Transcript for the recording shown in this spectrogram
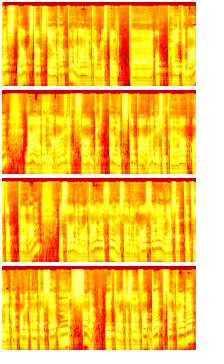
best når Start styrer kampen, når Daniel kan bli spilt uh, opp høyt i banen. Da er det et mareritt for backer, midtstoppere og alle de som prøver å stoppe han. Vi så det mot Ranusund, vi så det mot Åsane vi har sett tidligere kamper. Vi kommer til å se masse av det utover sesongen. For det startlaget,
